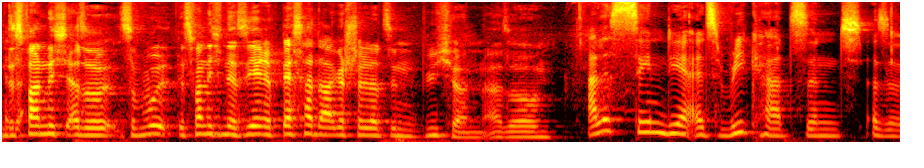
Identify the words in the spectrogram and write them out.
das fand ich also sowohl das fand ich in der Serie besser dargestellt als in den Büchern. Also Alle Szenen, die als Recut sind, also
